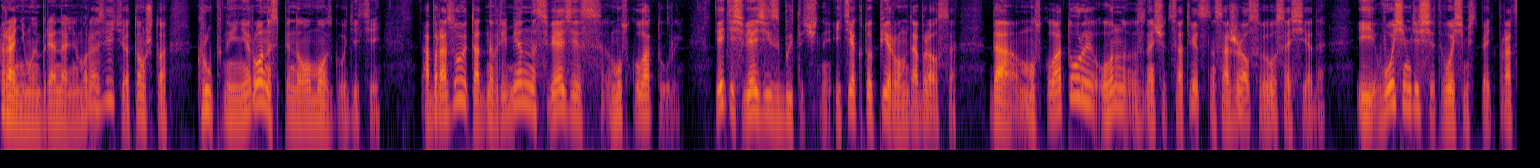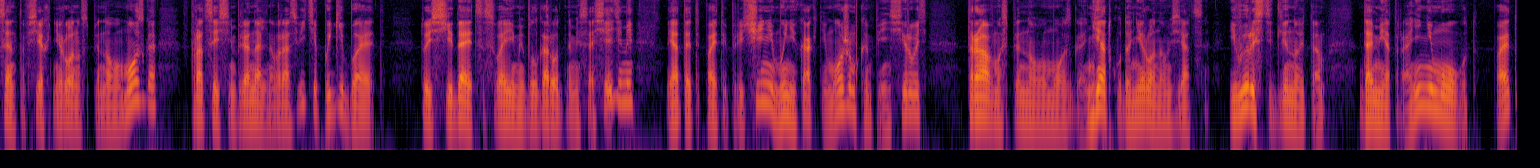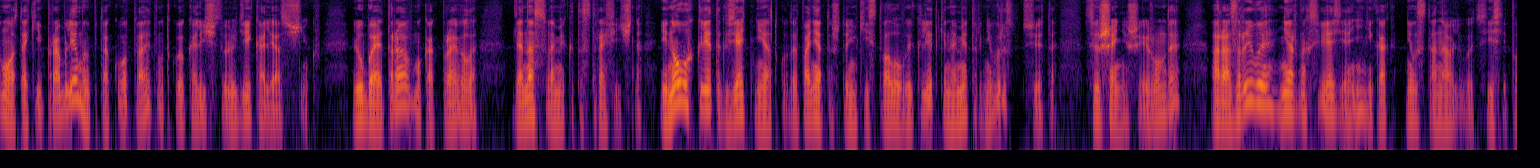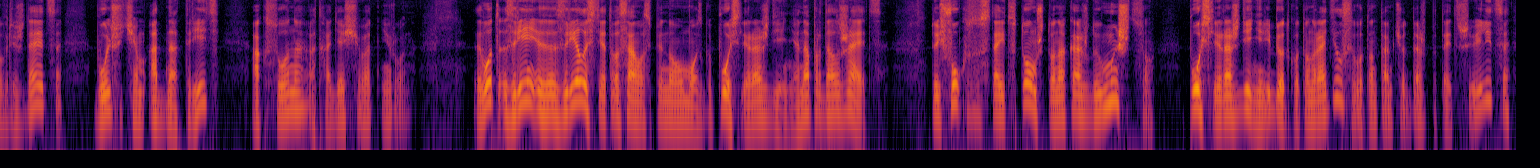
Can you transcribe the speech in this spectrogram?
раннему эмбриональному развитию о том, что крупные нейроны спинного мозга у детей образуют одновременно связи с мускулатурой. Эти связи избыточны. И те, кто первым добрался до мускулатуры, он, значит, соответственно, сожрал своего соседа. И 80-85% всех нейронов спинного мозга в процессе эмбрионального развития погибает. То есть съедается своими благородными соседями, и от этой, по этой причине мы никак не можем компенсировать травмы спинного мозга, неоткуда нейронам взяться и вырасти длиной там до метра, они не могут. Поэтому вот такие проблемы, поэтому такое количество людей-колясочников. Любая травма, как правило, для нас с вами катастрофична. И новых клеток взять неоткуда. Понятно, что никакие стволовые клетки на метр не вырастут. Все это совершеннейшая ерунда. А разрывы нервных связей, они никак не восстанавливаются, если повреждается больше, чем одна треть аксона, отходящего от нейрона. Вот зре, э, зрелость этого самого спинного мозга после рождения, она продолжается. То есть фокус состоит в том, что на каждую мышцу после рождения ребенка, вот он родился, вот он там что-то даже пытается шевелиться,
